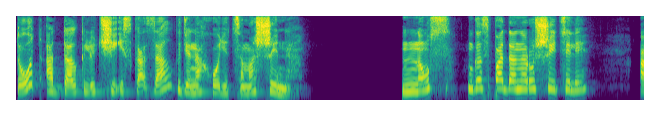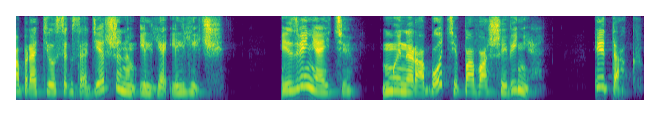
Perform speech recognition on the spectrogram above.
Тот отдал ключи и сказал, где находится машина. «Ну-с, господа нарушители», — обратился к задержанным Илья Ильич. «Извиняйте, мы на работе по вашей вине. Итак,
